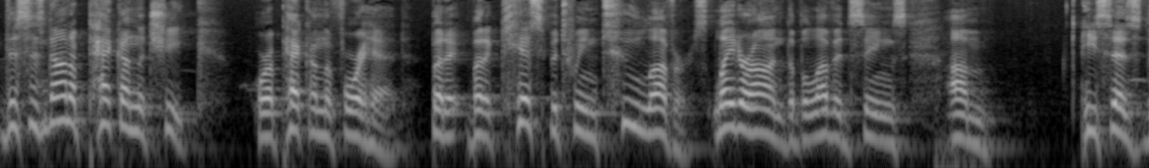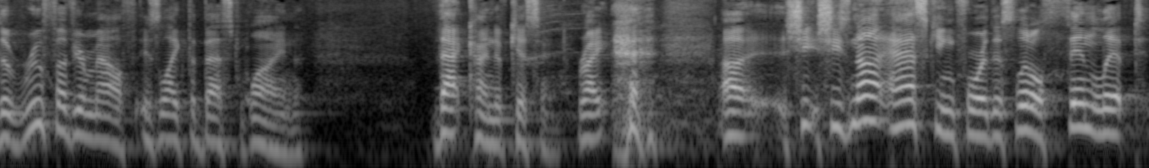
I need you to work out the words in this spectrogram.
This is not a peck on the cheek or a peck on the forehead but a, but a kiss between two lovers. Later on, the beloved sings, um, he says, The roof of your mouth is like the best wine. That kind of kissing, right? uh, she, she's not asking for this little thin lipped,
